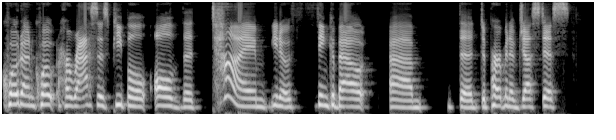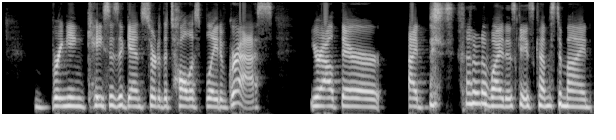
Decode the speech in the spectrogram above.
quote unquote, harasses people all the time. You know, think about um, the Department of Justice bringing cases against sort of the tallest blade of grass. You're out there. I I don't know why this case comes to mind.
